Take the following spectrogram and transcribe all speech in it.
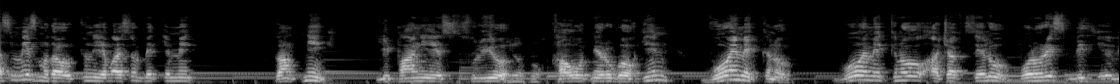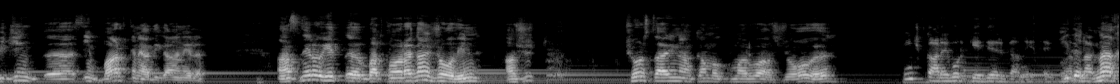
Ասի մեծ մտահոգությունը եւ այսօր պետք է մենք գանքնենք Լիփանի է Սուրիո քաոտներու գողքին ոյ մեկ կնով ոյ մեկ կնով աճակցելու բոլորիս վիճին ասին բարդ կնա դիգաները անցներով այդ բատկոնարական ժողովին աշուտ 4 տարին անգամ օկմարված ժողովը ինչ կարևոր կետեր կան եթե գիտեք նախ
